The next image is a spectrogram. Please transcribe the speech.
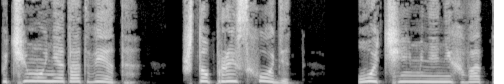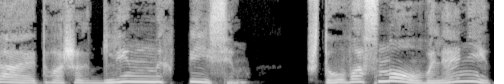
Почему нет ответа? Что происходит? Очень мне не хватает ваших длинных писем. Что у вас нового, Леонид?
